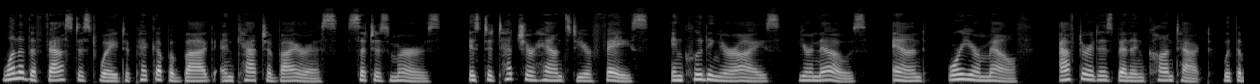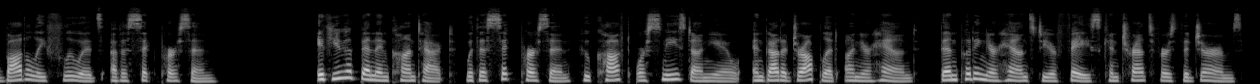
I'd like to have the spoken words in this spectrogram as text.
One of the fastest way to pick up a bug and catch a virus, such as MERS, is to touch your hands to your face, including your eyes, your nose, and, or your mouth, after it has been in contact with the bodily fluids of a sick person. If you have been in contact with a sick person who coughed or sneezed on you and got a droplet on your hand, then putting your hands to your face can transfers the germs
